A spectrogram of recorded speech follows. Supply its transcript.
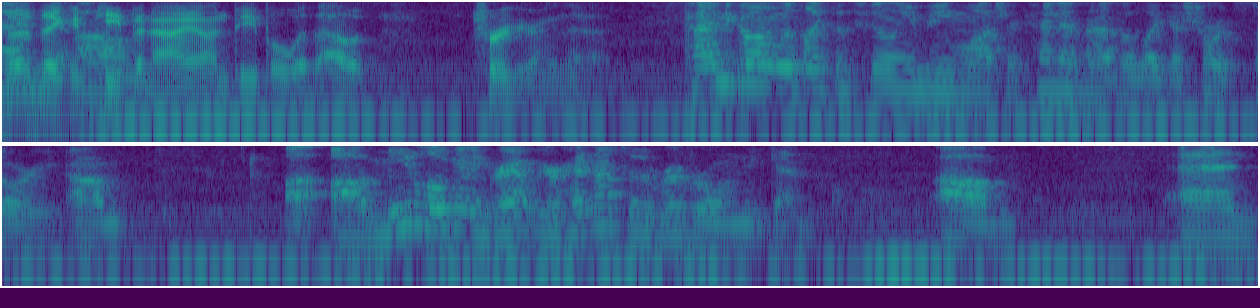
so And, they could keep um, an eye on people without triggering that. kind of going with like this feeling of being watched. I kind of have a, like a short story. Um, uh, uh, me, Logan, and Grant, we were heading out to the river one weekend, um, and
